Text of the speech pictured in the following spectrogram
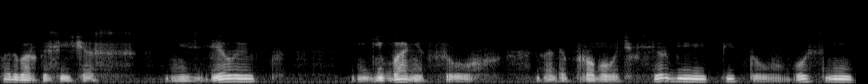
Подварка сейчас не сделают гибаницу. Надо пробовать в Сербии, питу в Боснии.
